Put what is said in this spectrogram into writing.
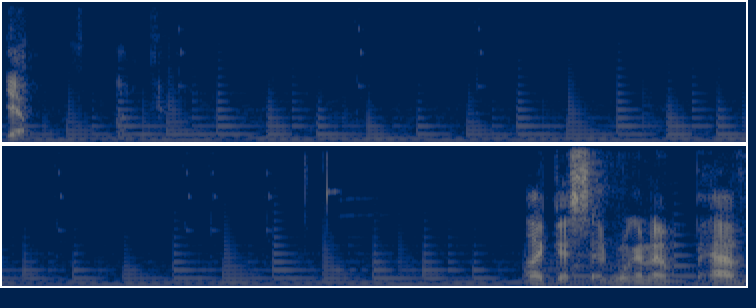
Yep. Like I said, we're gonna have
